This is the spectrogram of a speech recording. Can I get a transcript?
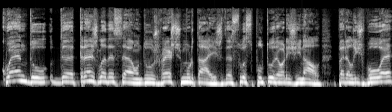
quando da transladação dos restos mortais da sua sepultura original para Lisboa,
